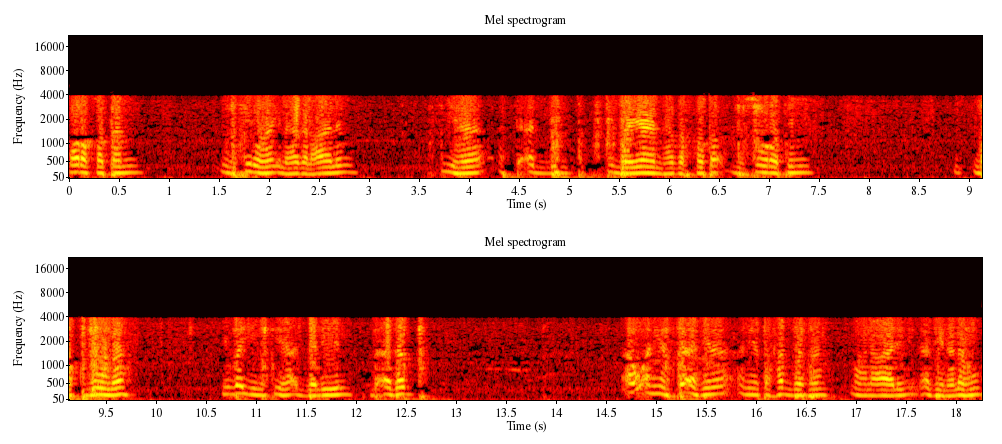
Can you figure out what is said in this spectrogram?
ورقة يرسلها إلى هذا العالم فيها التأدب في بيان هذا الخطأ بصورة مقبولة يبين فيها الدليل بأدب أو أن يستأذن أن يتحدث مع العالم أذن له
